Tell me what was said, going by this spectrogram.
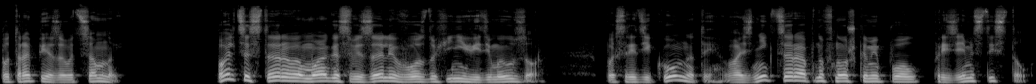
потрапезовать со мной». Пальцы старого мага связали в воздухе невидимый узор. Посреди комнаты возник, царапнув ножками пол, приземистый стол.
